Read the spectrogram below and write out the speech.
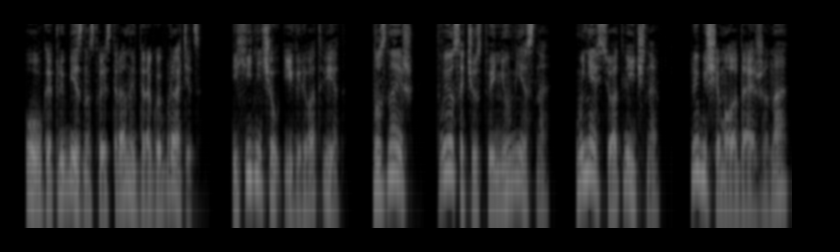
«О, как любезно с твоей стороны, дорогой братец!» И хидничал Игорь в ответ. «Но знаешь, твое сочувствие неуместно. У меня все отлично. Любящая молодая жена,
